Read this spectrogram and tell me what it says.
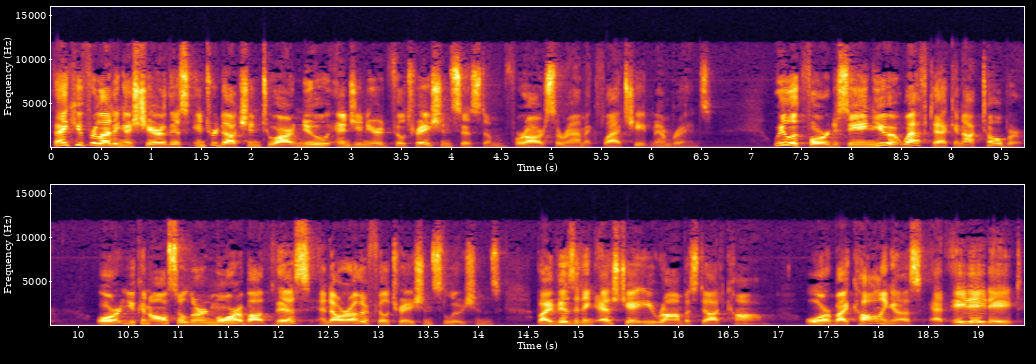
Thank you for letting us share this introduction to our new engineered filtration system for our ceramic flat sheet membranes. We look forward to seeing you at WEFTEC in October. Or you can also learn more about this and our other filtration solutions by visiting sjerhombus.com or by calling us at 888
